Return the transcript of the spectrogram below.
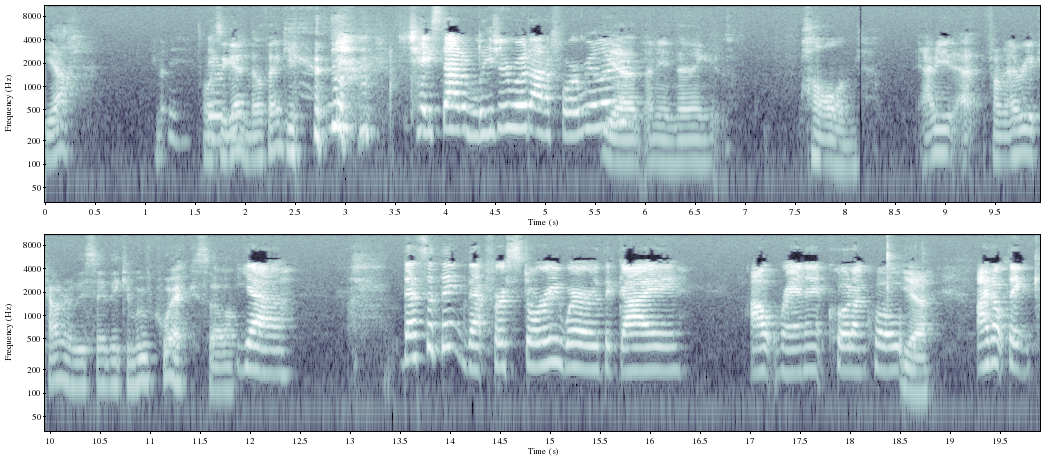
Yeah. They Once were again, no thank you. Chased out of Leisurewood on a four wheeler? yeah, I mean, I think hauling. I mean, uh, from every encounter, they say they can move quick. So Yeah. That's the thing. That first story where the guy outran it, quote unquote. yeah, I don't think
